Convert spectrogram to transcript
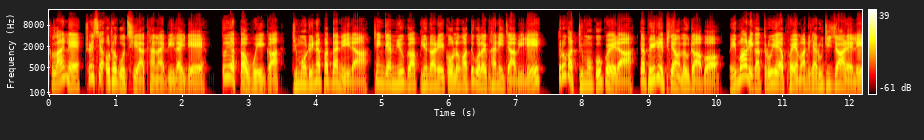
ခလိုင်းလည်း Trace ရဲ့အုတ်ထုပ်ကိုခြေရာခံလိုက်ပြီးလိုက်တယ်သူ့ရဲ့ပတ်ဝေးကဒီမိုတွေနဲ့ပတ်သက်နေတာထင်ကန်မျိုးကဘီယွန်နာတွေအကုန်လုံးကသူ့ကိုလိုက်ဖမ်းနေကြပြီလေသူတို့ကဒီမွန်ကိုးကွယ်တာကပ်ဖေးတွေဖြစ်အောင်လုပ်တာပေါ့မိမတွေကသူတို့ရဲ့အဖွဲမှာရာလူကြီးကြတယ်လေ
